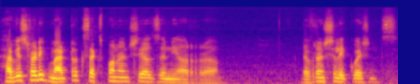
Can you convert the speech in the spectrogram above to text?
Have you studied matrix exponentials in your uh, differential equations?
